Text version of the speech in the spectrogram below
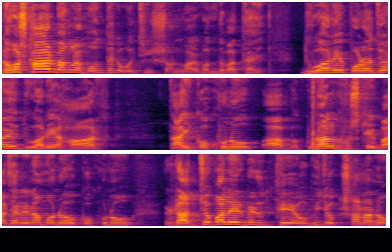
নমস্কার বাংলা মন থেকে বলছি সন্ময় বন্দ্যোপাধ্যায়। দুয়ারে পরাজয়, দুয়ারে হার, তাই কখনো কুণাল ঘোষকে বাজারে নামানো, কখনো রাজ্যপালের বিরুদ্ধে অভিযোগ শানানো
